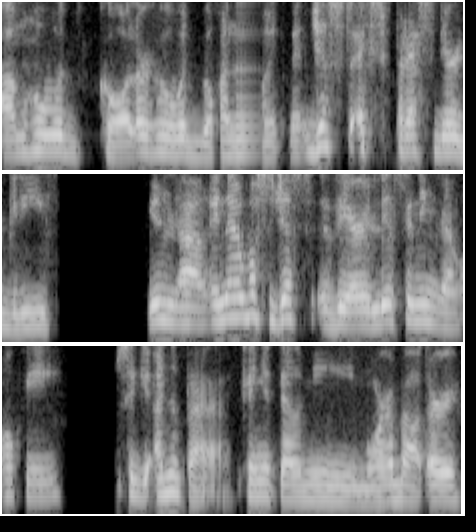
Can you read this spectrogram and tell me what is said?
um who would call or who would book an appointment just to express their grief. Yun lang. And I was just there listening lang. Okay, sige, ano pa? Can you tell me more about? Or,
